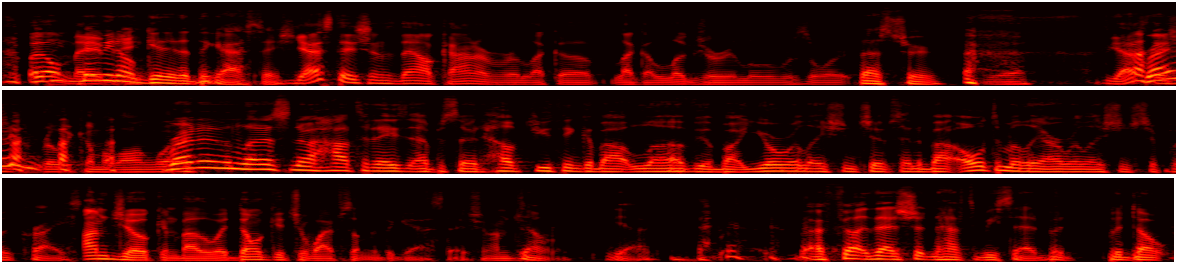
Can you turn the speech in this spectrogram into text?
maybe, Well, maybe maybe don't get it at the gas station. Gas stations now kind of are like a like a luxury little resort. That's true. yeah. Right stations in- really come a long way. Write in and let us know how today's episode helped you think about love, about your relationships, and about ultimately our relationship with Christ. I'm joking, by the way. Don't get your wife something at the gas station. I'm don't. joking. Yeah. I feel like that shouldn't have to be said, but but don't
